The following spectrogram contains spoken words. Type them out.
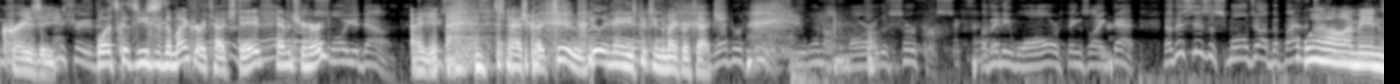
crazy. Let me show you well, this. it's because he uses the micro touch, Dave. Haven't you heard? Slow you down. I, Smash cut two. Billy Mays pitching the micro touch. Rubber feet, so you will not mar the surface of any wall or things like that. Now, this is a small job, but by the well, I mean,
